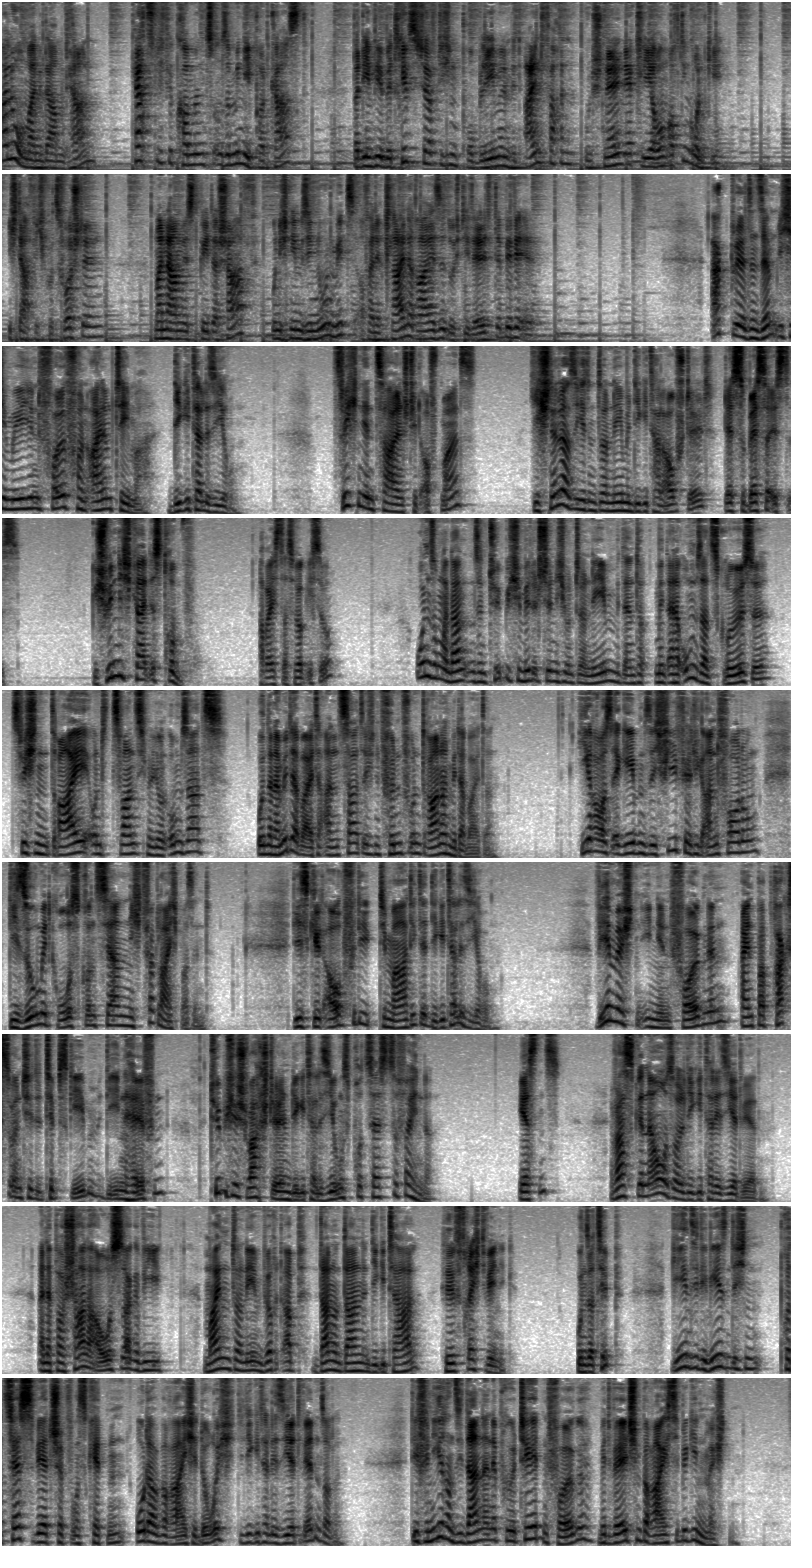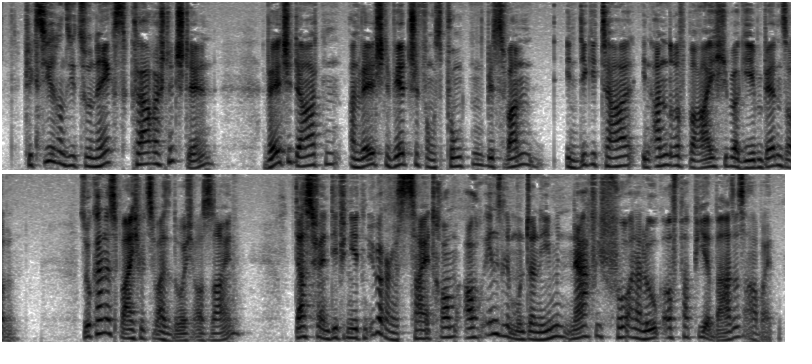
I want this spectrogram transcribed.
Hallo, meine Damen und Herren. Herzlich willkommen zu unserem Mini-Podcast, bei dem wir betriebswirtschaftlichen Problemen mit einfachen und schnellen Erklärungen auf den Grund gehen. Ich darf mich kurz vorstellen. Mein Name ist Peter Scharf und ich nehme Sie nun mit auf eine kleine Reise durch die Welt der BWL. Aktuell sind sämtliche Medien voll von einem Thema, Digitalisierung. Zwischen den Zahlen steht oftmals, je schneller sich ein Unternehmen digital aufstellt, desto besser ist es. Geschwindigkeit ist Trumpf. Aber ist das wirklich so? Unsere Mandanten sind typische mittelständische Unternehmen mit einer, mit einer Umsatzgröße zwischen 3 und 20 Millionen Umsatz und einer Mitarbeiteranzahl zwischen 5 und 300 Mitarbeitern. Hieraus ergeben sich vielfältige Anforderungen, die so mit Großkonzernen nicht vergleichbar sind. Dies gilt auch für die Thematik der Digitalisierung. Wir möchten Ihnen in folgenden ein paar praxisorientierte Tipps geben, die Ihnen helfen, typische Schwachstellen im Digitalisierungsprozess zu verhindern. Erstens, was genau soll digitalisiert werden? Eine pauschale Aussage wie mein Unternehmen wird ab dann und dann digital hilft recht wenig. Unser Tipp? Gehen Sie die wesentlichen Prozesswertschöpfungsketten oder Bereiche durch, die digitalisiert werden sollen. Definieren Sie dann eine Prioritätenfolge, mit welchem Bereich Sie beginnen möchten. Fixieren Sie zunächst klare Schnittstellen, welche Daten an welchen Wertschöpfungspunkten bis wann in digital in andere Bereiche übergeben werden sollen. So kann es beispielsweise durchaus sein, dass für einen definierten Übergangszeitraum auch Insel im Unternehmen nach wie vor analog auf Papierbasis arbeiten.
